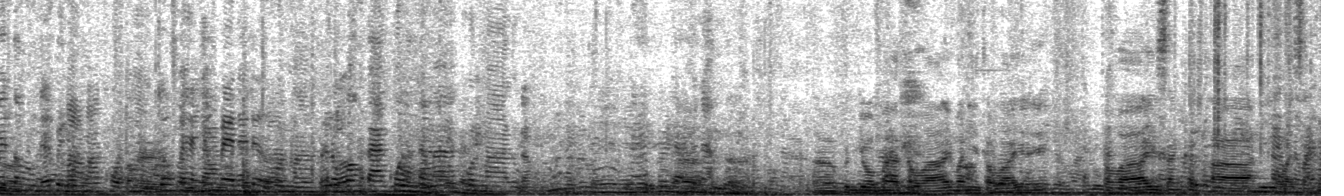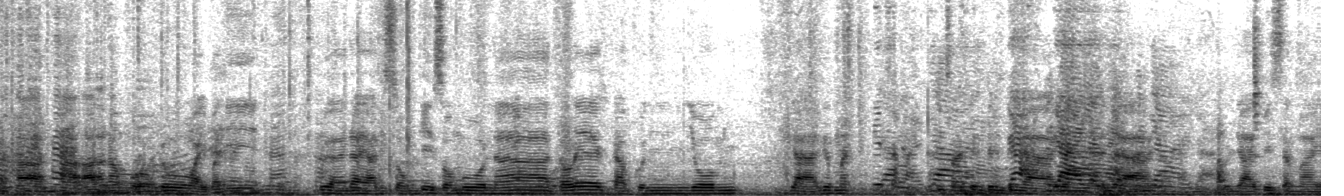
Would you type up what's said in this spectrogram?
ไม่ต้องเดี๋ยวไปลงมาคนลงไปให้แม่ได้เด้อคนมาไปลงกองกลางคนมาคนมาลูกเอ่อคุณโยมมาถวายวันนี้ถวายอันนี้ถวายสังฆทานถวายสังฆทานผ้าอาบน้ำฝนด้วยวันนี้ เพื่อให้ได้อานิสงส์ที่สมบูรณ์นะตัวเลขกับคุณโยมอย่าลืมไหมพิสมัยพี่สมัยเป็นเป็นเป็นยายยายเป็นยายยายคุณยายพิสมัย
